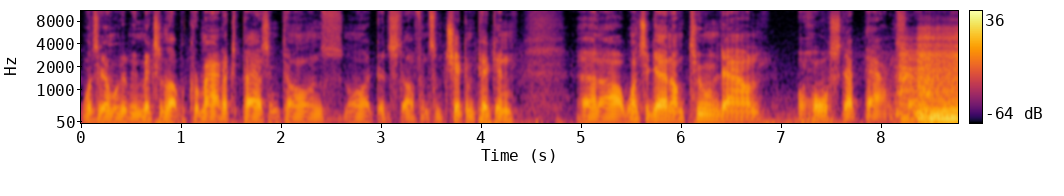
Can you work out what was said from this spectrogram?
once again we're going to be mixing it up with chromatics, passing tones, and all that good stuff, and some chicken picking. And uh, once again, I'm tuned down a whole step down. So.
